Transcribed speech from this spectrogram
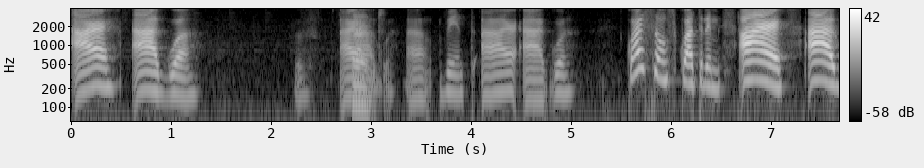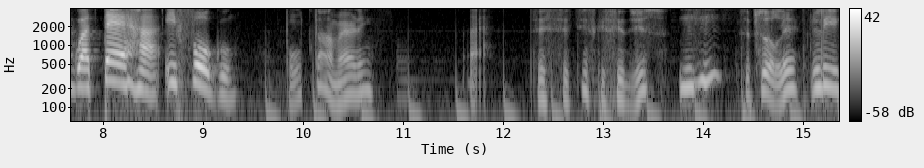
ar, água. Ar, Certo. água. vento, ar, água. Quais são os quatro elementos? Ar, água, terra e fogo. Puta merda, hein? É. Você, você tinha esquecido disso? Uhum, Você precisou ler? li.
